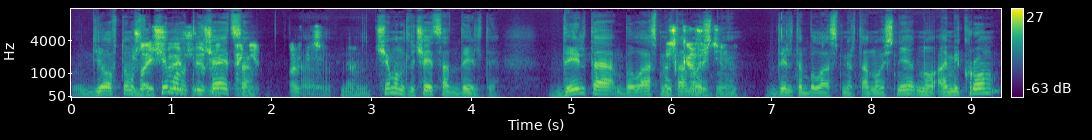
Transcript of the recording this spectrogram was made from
дело в том, что чем он отличается, конец, э, да. чем он отличается от дельты? Дельта была смертоноснее. Дельта была смертоноснее, но омикрон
